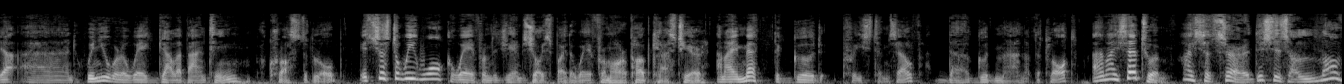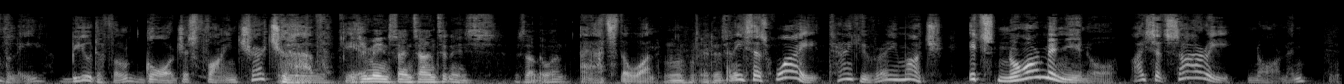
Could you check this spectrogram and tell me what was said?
Yeah, and when you were away gallivanting across the globe, it's just a wee walk away from the James Joyce, by the way, from our podcast here. And I met the good priest himself, the good man of the cloth. And I said to him, I said, sir, this is a lovely, beautiful, gorgeous, fine church you have here. Do you mean St. Anthony's? Is that the one? That's the one. Mm, it is. And he says, why? Thank you very much. It's Norman, you know. I said, sorry, Norman.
